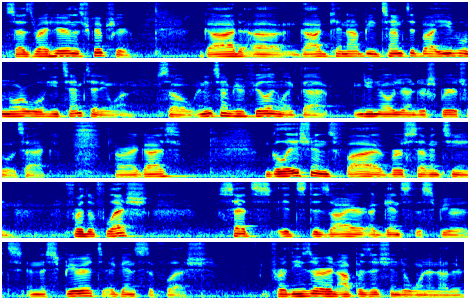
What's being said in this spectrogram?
It says right here in the scripture god uh, god cannot be tempted by evil nor will he tempt anyone. So anytime you're feeling like that you know you're under spiritual attack. All right guys galatians 5 verse 17 for the flesh sets its desire against the spirit and the spirit against the flesh for these are in opposition to one another,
